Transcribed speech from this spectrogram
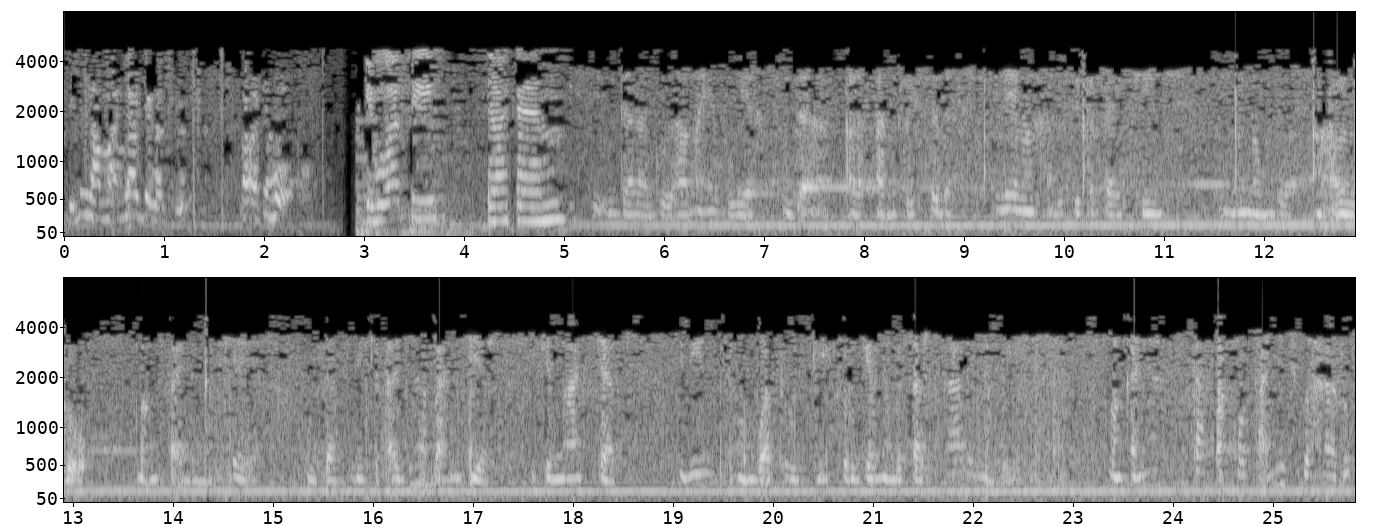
Jadi namanya aja nanti. Terima kasih Bu. Ibu Wati, silakan. udah lagu lama ya Bu ya. Udah ala pantris sudah ini emang harus diperbaiki. Ini membuat malu bangsa Indonesia ya. Udah sedikit aja banjir bikin macet. Ini membuat rugi kerugian yang besar sekali nih Bu ya. Makanya tata kotanya juga harus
